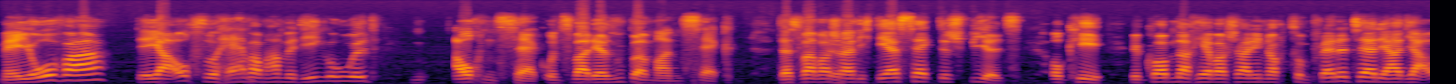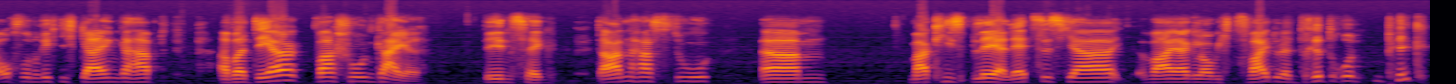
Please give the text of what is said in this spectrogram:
Majova, der ja auch so, hä, warum haben wir den geholt? Auch ein Sack. Und zwar der Superman-Sack. Das war wahrscheinlich der Sack des Spiels. Okay, wir kommen nachher wahrscheinlich noch zum Predator, der hat ja auch so einen richtig geilen gehabt. Aber der war schon geil, den Sack. Dann hast du ähm, Marquise Blair. Letztes Jahr war er, glaube ich, Zweit- oder Drittrunden-Pick.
